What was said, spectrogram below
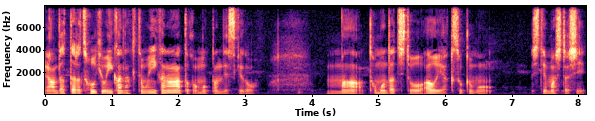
あだったら東京行かなくてもいいかなとか思ったんですけど、まあ、友達と会う約束もしてましたし、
